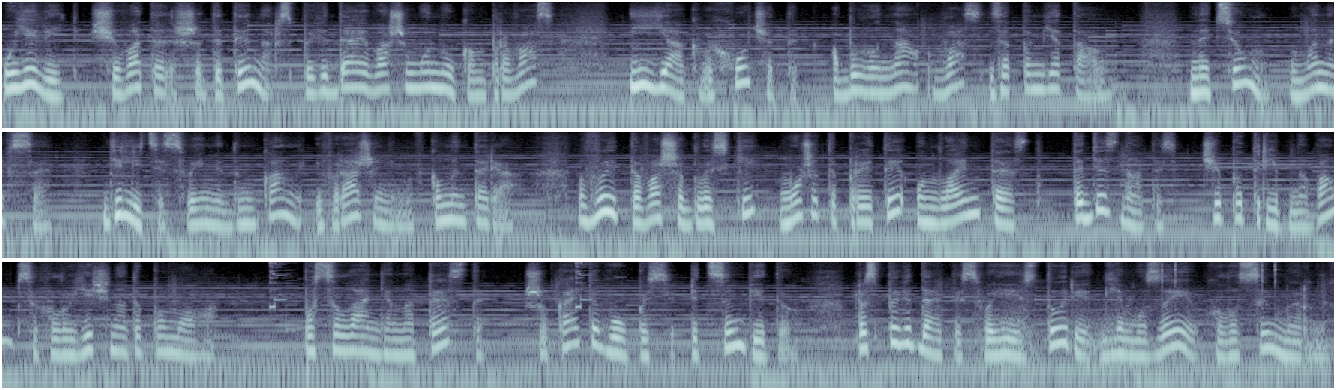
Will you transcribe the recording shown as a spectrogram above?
Уявіть, що ваша дитина розповідає вашим онукам про вас і як ви хочете, аби вона вас запам'ятала. На цьому у мене все. Діліться своїми думками і враженнями в коментарях. Ви та ваші близькі можете пройти онлайн-тест та дізнатись, чи потрібна вам психологічна допомога. Посилання на тести шукайте в описі під цим відео. Розповідайте свої історії для музею Голоси мирних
